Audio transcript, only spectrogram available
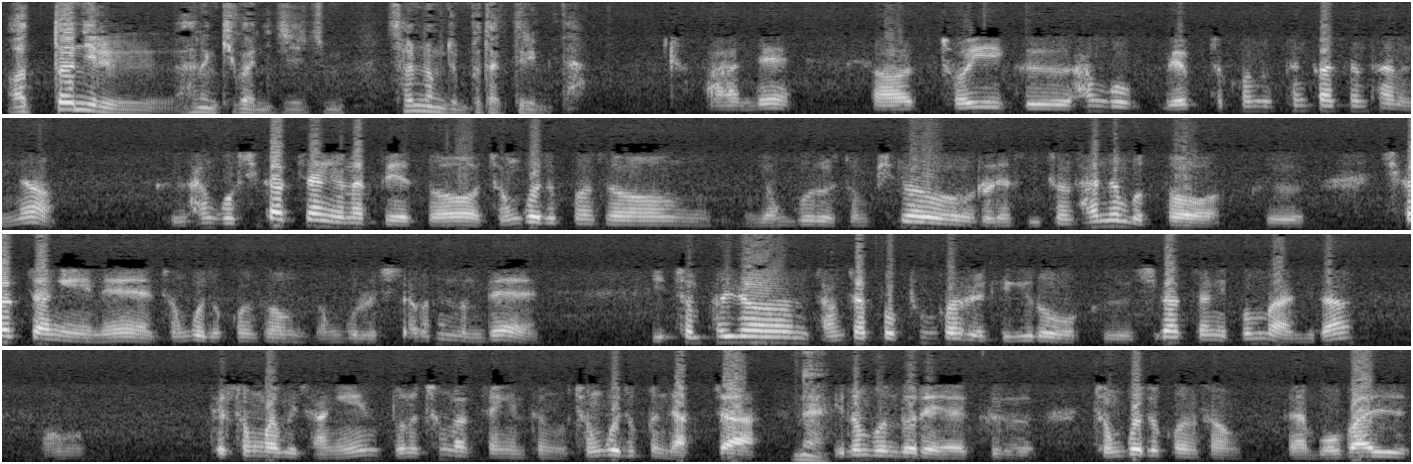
어떤 일을 하는 기관인지 좀 설명 좀 부탁드립니다. 아, 네. 어, 저희 그 한국 웹접근성 평가센터는요, 그 한국 시각장애연합회에서 정보조건성 연구를 좀 필요를 해서 2004년부터 그 시각장애인의 정보조건성 연구를 시작을 했는데, 2008년 장차법 통과를 계기로 그 시각장애뿐만 아니라, 어, 대성마비 장애인 또는 청각장애인 등 정보조건 약자 네. 이런 분들의 그 정보조건성, 그러니까 모바일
